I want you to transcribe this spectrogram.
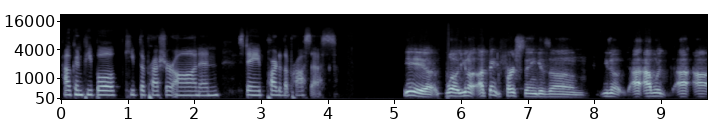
How can people keep the pressure on and stay part of the process? Yeah, well, you know, I think first thing is, um, you know, I, I would, I, I,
